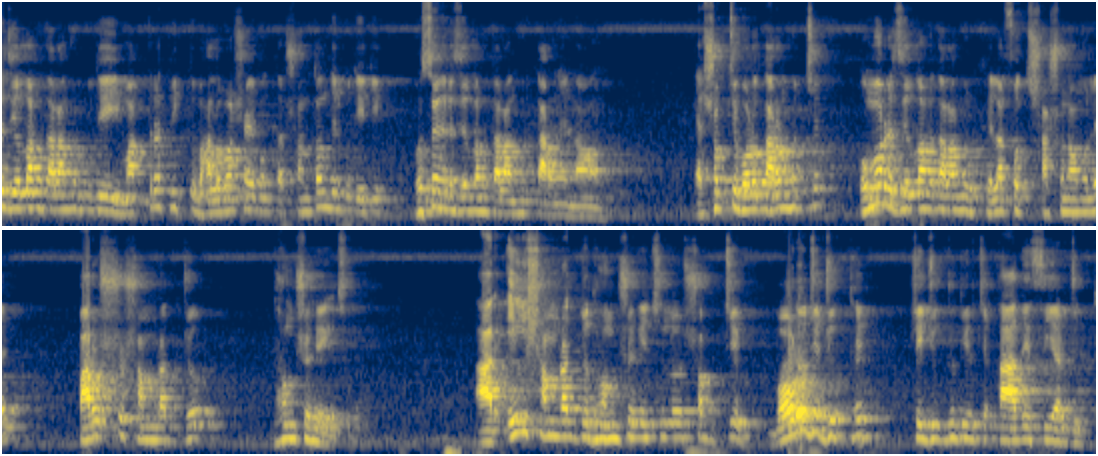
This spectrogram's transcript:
রাজিউল্লাহ তালাহুর প্রতি এই মাত্রাতিরিক্ত ভালোবাসা এবং তার সন্তানদের প্রতি এটি হোসেন রাজিউল্লাহ তালাহুর কারণে নয়। এর সবচেয়ে বড় কারণ হচ্ছে ওমর রাজিউল্লাহ তালাহুর খেলাফত শাসন আমলে পারস্য সাম্রাজ্য ধ্বংস হয়ে গেছিল। আর এই সাম্রাজ্য ধ্বংস হয়েছিল সবচেয়ে বড় যে যুদ্ধে, সেই যুদ্ধটি হচ্ছে কাদেসিয়ার যুদ্ধ।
